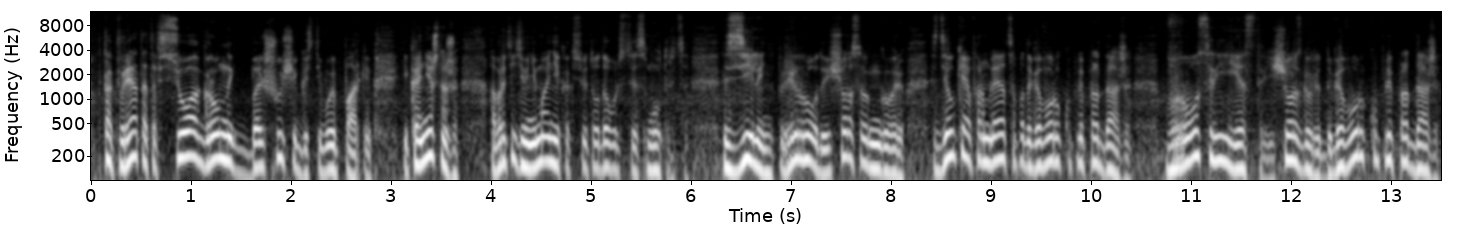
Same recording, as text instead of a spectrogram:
Вот так в ряд это все огромный большущий гостевой паркинг. И, конечно же, обратите внимание, как все это удовольствие смотрится. Зелень, природа. Еще раз вам говорю, сделки оформляются по договору купли-продажи. В Росреестре. Еще раз говорю, договор купли-продажи.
